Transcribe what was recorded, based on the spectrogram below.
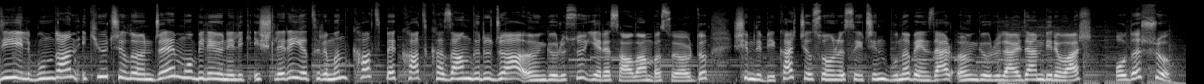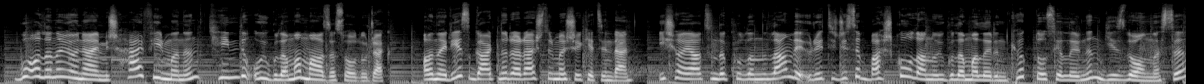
Değil. Bundan 2-3 yıl önce mobile yönelik işlere yatırımın kat be kat kazandıracağı öngörüsü yere sağlam basıyordu. Şimdi birkaç yıl sonrası için buna benzer öngörülerden biri var. O da şu. Bu alana yönelmiş her firmanın kendi uygulama mağazası olacak. Analiz Gartner Araştırma Şirketi'nden. İş hayatında kullanılan ve üreticisi başka olan uygulamaların kök dosyalarının gizli olması,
